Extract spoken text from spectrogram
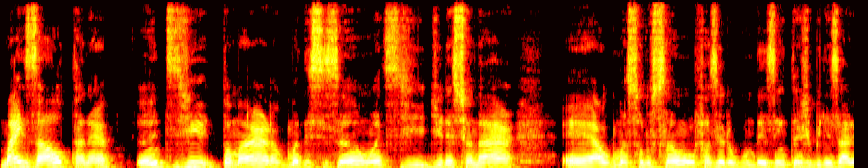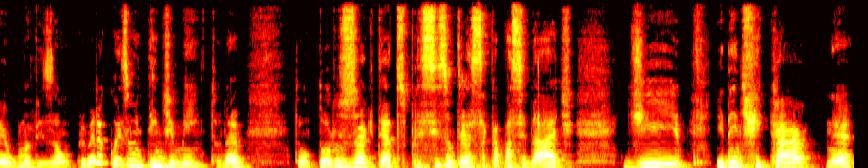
mais alta, né? antes de tomar alguma decisão, antes de direcionar é, alguma solução ou fazer algum desenho, tangibilizar em alguma visão. Primeira coisa é o entendimento, né? Então todos os arquitetos precisam ter essa capacidade de identificar né,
